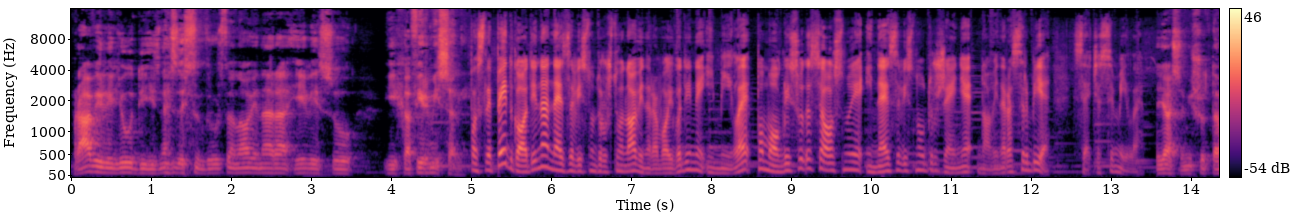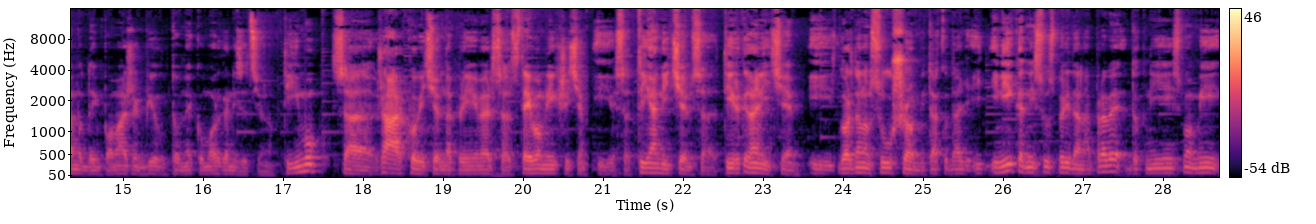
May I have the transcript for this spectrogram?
pravili ljudi iz nezavisnog društva novinara ili su ih afirmisali. Posle pet godina Nezavisno društvo novinara Vojvodine i Mile pomogli su da se osnuje i Nezavisno udruženje novinara Srbije. Seća se Mile. Ja sam išao tamo da im pomažem, bio u tom nekom organizacionom timu sa Žarkovićem, na primer, sa Stevom Nikšićem i sa Tijanićem, sa Tirkanićem i Gordanom Sušom i tako dalje. I, I nikad nisu uspeli da naprave dok nismo mi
